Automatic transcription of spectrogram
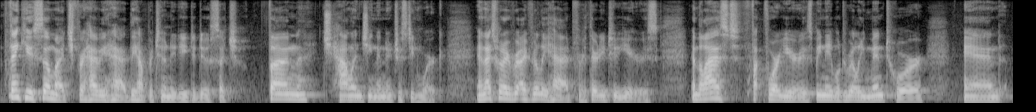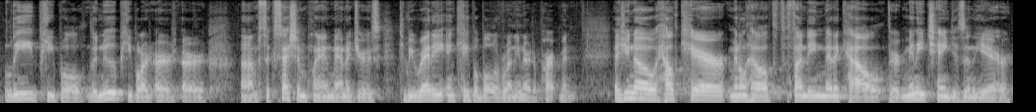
thank you so much for having had the opportunity to do such fun, challenging, and interesting work. And that's what I've, I've really had for 32 years. And the last four years, being able to really mentor and lead people, the new people, are, our, our um, succession plan managers, to be ready and capable of running our department. As you know, healthcare, mental health, funding, Medi-Cal, there are many changes in the air,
